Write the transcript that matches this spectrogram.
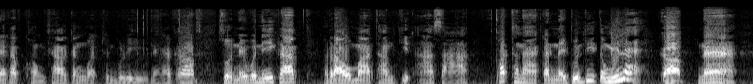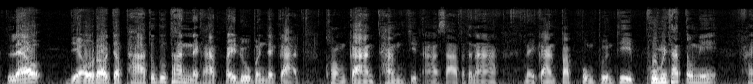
นะครับของชาวจังหวัดชลบุรีนะครับครับส่วนในวันนี้ครับ เรามาทำจิตอาสาพัฒนากันในพื้นที่ตรงนี้แหละครับนะแล้ว เดี๋ยวเราจะพาทุกๆท่านนะครับ ไปดูบรรยากาศของการทำจิตอาสาพัฒนาในการปรับปรุงพื้นที่ภูมิทัศน์ตรงนี้ให้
